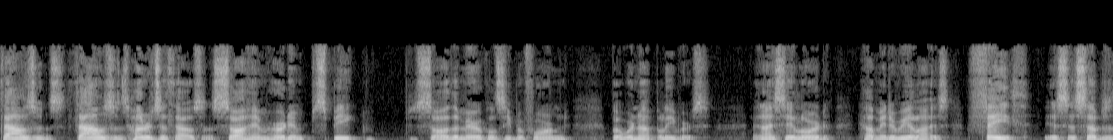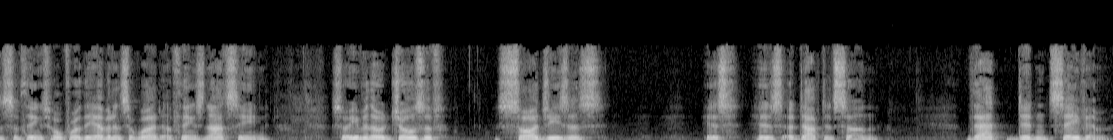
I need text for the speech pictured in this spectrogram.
Thousands, thousands, hundreds of thousands saw him, heard him speak, saw the miracles he performed, but were not believers. And I say, Lord, help me to realize faith is the substance of things hoped for, the evidence of what? Of things not seen. So even though Joseph saw Jesus, his, his adopted son, that didn't save him.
